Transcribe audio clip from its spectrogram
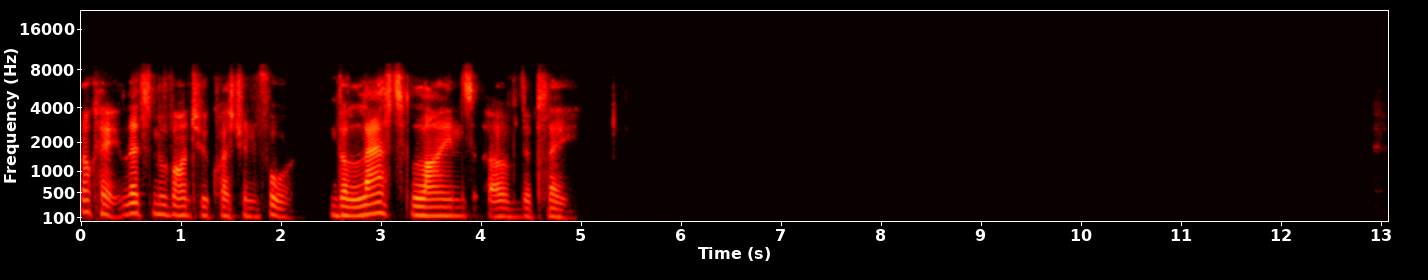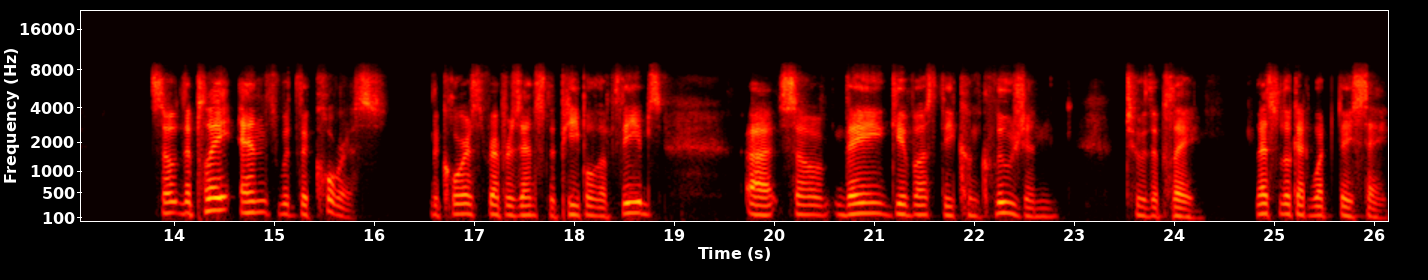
Okay, let's move on to question four. The last lines of the play. So the play ends with the chorus. The chorus represents the people of Thebes. Uh, so they give us the conclusion to the play. Let's look at what they say,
